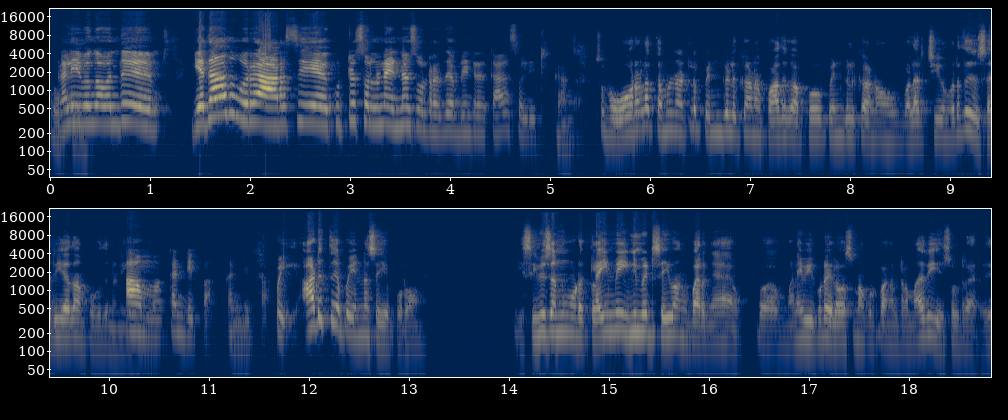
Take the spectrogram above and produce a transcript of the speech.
அதனால இவங்க வந்து ஏதாவது ஒரு அரசு குற்றம் சொல்லணும்னா என்ன சொல்றது அப்படின்றதுக்காக சொல்லிட்டு இருக்காங்க. ஸோ இப்போ ஓவராலாக தமிழ்நாட்டில் பெண்களுக்கான பாதுகாப்போ பெண்களுக்கான வளர்ச்சியோங்கிறது சரியாக தான் போகுதுன்னு நினைக்கிறேன் ஆமா கண்டிப்பா கண்டிப்பா. இப்போ அடுத்து அப்போ என்ன செய்ய போகிறோம் சிவசண்முகோட கிளைமே இனிமேட் செய்வாங்க பாருங்க. இப்போ மனைவி கூட இலவசமாக கொடுப்பாங்கன்ற மாதிரி சொல்றாரு.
